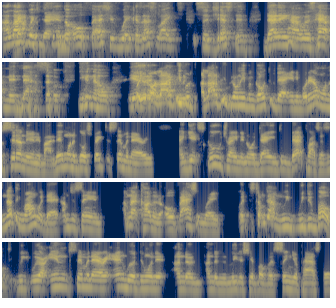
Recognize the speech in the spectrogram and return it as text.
I like what you said the old fashioned way because that's like suggesting that ain't how it's happening now. So you know, yeah, well, you know, a lot of people, a lot of people don't even go through that anymore. They don't want to sit under anybody. They want to go straight to seminary and get school trained and ordained through that process. There's nothing wrong with that. I'm just saying, I'm not calling it the old fashioned way, but sometimes we we do both. We we are in seminary and we're doing it under under the leadership of a senior pastor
